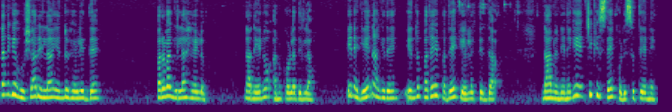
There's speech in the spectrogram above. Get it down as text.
ನನಗೆ ಹುಷಾರಿಲ್ಲ ಎಂದು ಹೇಳಿದ್ದೆ. ಪರವಾಗಿಲ್ಲ, ಹೇಳು. ನಾನೇನೂ ಅನ್ಕೊಳ್ಳೋದಿಲ್ಲ. ನಿನಗೇನಾಗಿದೆ? ಎಂದು ಪದೇ ಪದೇ ಕೇಳುತ್ತಿದ್ದ. ನಾನು ನಿನಗೆ ಚಿಕಿತ್ಸೆ ಕೊಡಿಸುತ್ತೇನೆ.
